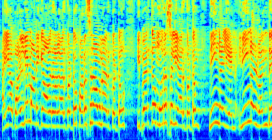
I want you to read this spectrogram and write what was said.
ஐயா பழனி மாணிக்கம் அவர்களா இருக்கட்டும் பரசுராமனா இருக்கட்டும் இப்ப இருக்க முரசலியா இருக்கட்டும் நீங்கள் என்- நீங்கள் வந்து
